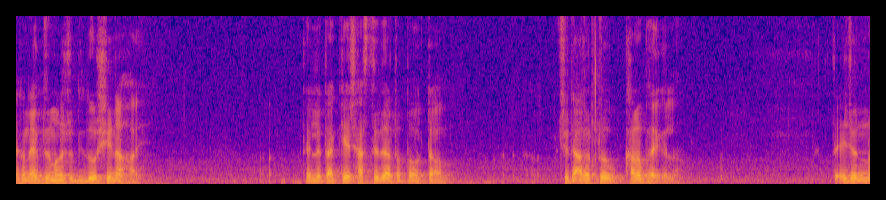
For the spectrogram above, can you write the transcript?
এখন একজন মানুষ যদি দোষী না হয়, তাহলে তাকে শাস্তি দেওয়াটা তো একটা, সেটা আরও একটু খারাপ হয়ে গেল। তো এই জন্য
